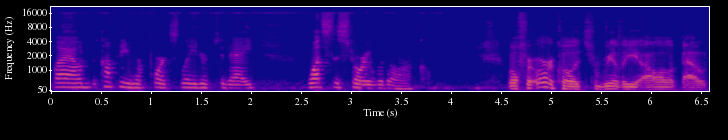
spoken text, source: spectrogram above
cloud. The company reports later today. What's the story with Oracle? Well, for Oracle, it's really all about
